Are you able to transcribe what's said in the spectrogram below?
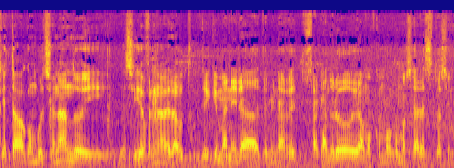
que estaba convulsionando y decidió frenar el auto. ¿De qué manera terminar re- sacándolo, digamos, cómo, cómo se da la situación?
